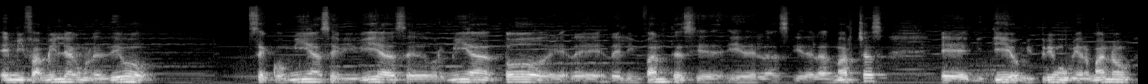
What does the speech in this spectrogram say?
en mi familia, como les digo, se comía, se vivía, se dormía, todo de, de, del Infantes y de, y de, las, y de las marchas. Eh, mi tío, mi primo, mi hermano,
